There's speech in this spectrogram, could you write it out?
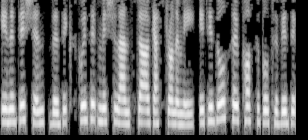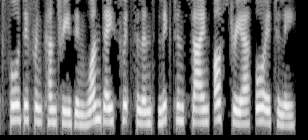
In addition, there's exquisite Michelin star gastronomy. It is also possible to visit four different countries in one day Switzerland, Liechtenstein, Austria, or Italy.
